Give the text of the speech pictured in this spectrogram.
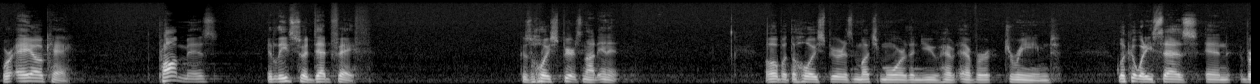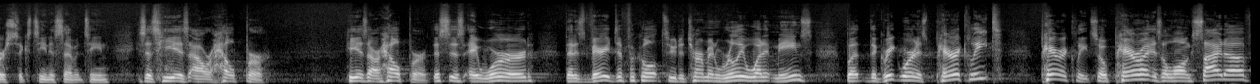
we're A OK. Problem is, it leads to a dead faith because the Holy Spirit's not in it. Oh, but the Holy Spirit is much more than you have ever dreamed. Look at what he says in verse 16 to 17. He says, He is our helper. He is our helper. This is a word that is very difficult to determine really what it means, but the Greek word is paraclete. paraclete. So para is alongside of,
